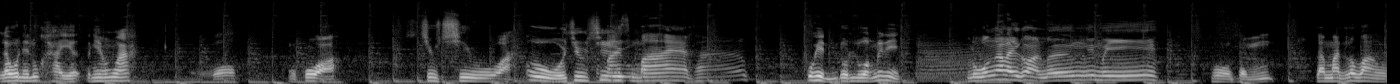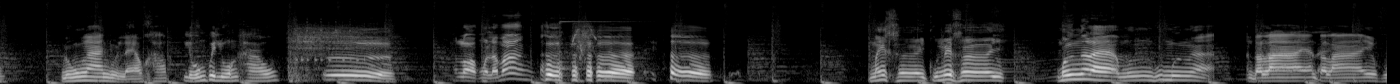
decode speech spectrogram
แล้ววันนี้ลูกค้าเยอะเป็นไงบ้างวะโอ้ของกูเหรอชิวๆอะโอ้ชิวสบายสบายๆอะครับ กูเห็นโดนลวงด้วยนี่ล้วงอะไรก่อนมึงไม่มีโหผมระมัดระวังรู้งานอยู่แล้วครับ หรือว่ามึงไปล้วงเขาเออถลอกหมดแล้วมั้งเออเออไม่เคยกูไม่เคย มึงอะแหละมึงพวกมึงอะ อันตรายอันตรายโอ้โห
